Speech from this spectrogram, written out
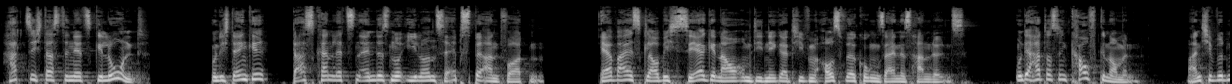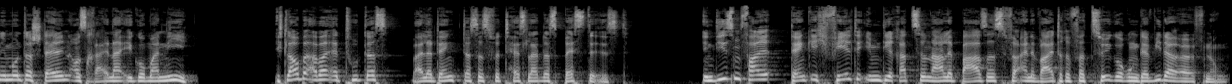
hat sich das denn jetzt gelohnt? Und ich denke, das kann letzten Endes nur Elon selbst beantworten. Er weiß, glaube ich, sehr genau um die negativen Auswirkungen seines Handelns. Und er hat das in Kauf genommen. Manche würden ihm unterstellen aus reiner Egomanie. Ich glaube aber, er tut das, weil er denkt, dass es für Tesla das Beste ist. In diesem Fall, denke ich, fehlte ihm die rationale Basis für eine weitere Verzögerung der Wiedereröffnung.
